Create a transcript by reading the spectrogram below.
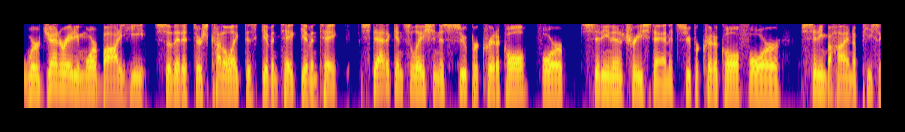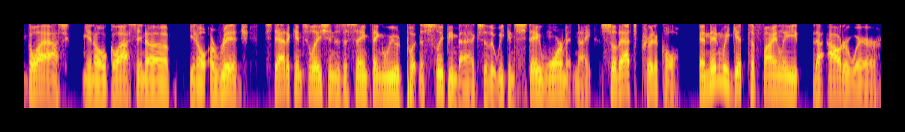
we're generating more body heat so that it, there's kind of like this give and take, give and take. Static insulation is super critical for sitting in a tree stand. It's super critical for sitting behind a piece of glass, you know, glass in a you know, a ridge. Static insulation is the same thing we would put in a sleeping bag so that we can stay warm at night. So that's critical. And then we get to finally the outerwear.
